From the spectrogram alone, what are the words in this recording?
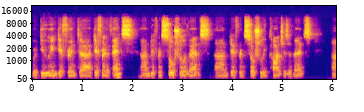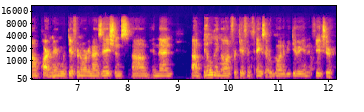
we're doing different uh, different events, um, different social events, um, different socially conscious events, um, partnering with different organizations, um, and then uh, building on for different things that we're going to be doing in the future.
